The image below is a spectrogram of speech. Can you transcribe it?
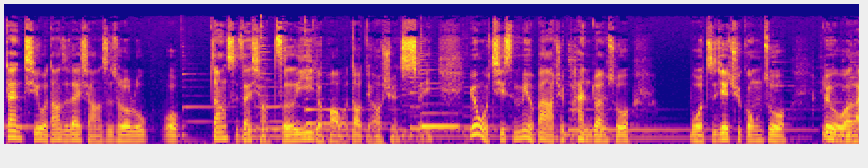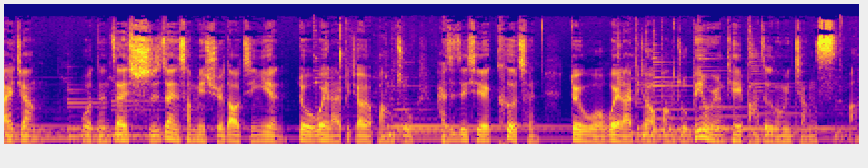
但其实我当时在想的是说，如果我当时在想择一的话，我到底要选谁？因为我其实没有办法去判断说。我直接去工作，对我来讲，我能在实战上面学到经验，对我未来比较有帮助，还是这些课程对我未来比较有帮助？没有人可以把这个东西讲死嘛。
